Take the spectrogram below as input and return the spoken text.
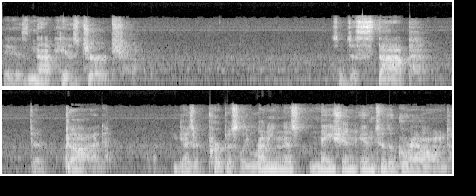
It is not his church. So just stop. Dear God. You guys are purposely running this nation into the ground,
